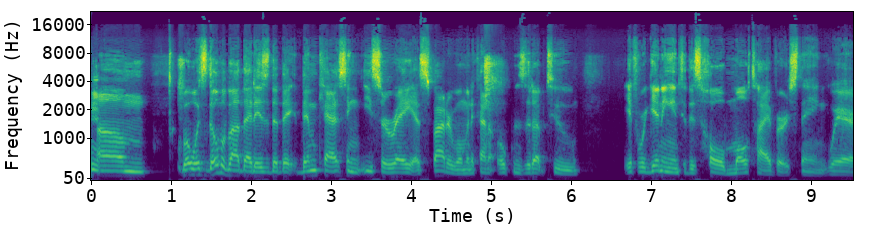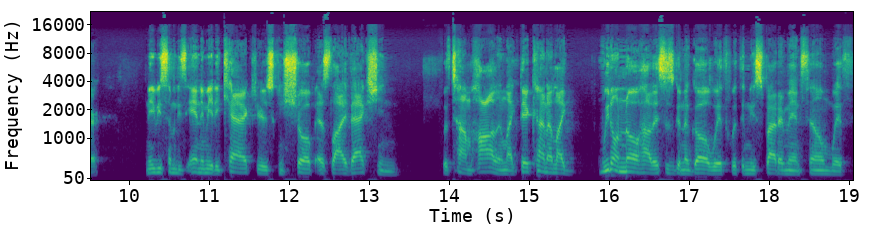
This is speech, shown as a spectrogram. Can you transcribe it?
don't. um, but what's dope about that is that they them casting Issa Rae as Spider Woman. It kind of opens it up to if we're getting into this whole multiverse thing where maybe some of these animated characters can show up as live action with Tom Holland. Like they're kind of like we don't know how this is going to go with with the new Spider Man film with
